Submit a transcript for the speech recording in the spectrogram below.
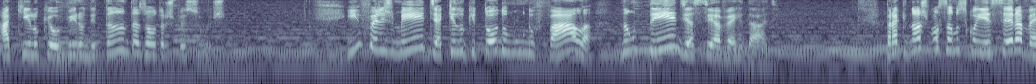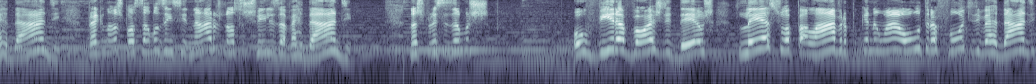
aquilo que ouviram de tantas outras pessoas. Infelizmente, aquilo que todo mundo fala não tende a ser a verdade. Para que nós possamos conhecer a verdade, para que nós possamos ensinar os nossos filhos a verdade, nós precisamos ouvir a voz de Deus, ler a sua palavra, porque não há outra fonte de verdade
